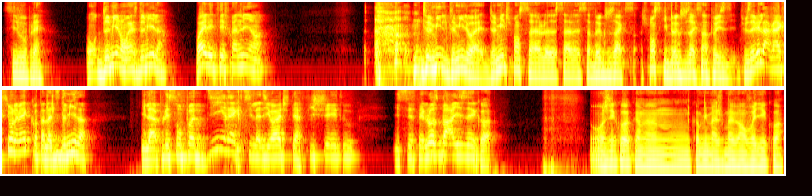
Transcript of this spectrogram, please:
S'il vous plaît. Bon, 2000, on reste 2000 Ouais, il était friendly, hein. 2000, 2000, ouais. 2000, je pense, ça, le, ça, ça bug Zax. Je pense qu'il bug Zax un peu. Il se dit... Vous avez la réaction, les mecs, quand on a dit 2000 Il a appelé son pote direct. Il a dit, ouais, tu t'es affiché et tout. Il s'est fait l'osbariser, quoi. Bon, j'ai quoi comme, euh, comme image? Vous m'avez envoyé quoi?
